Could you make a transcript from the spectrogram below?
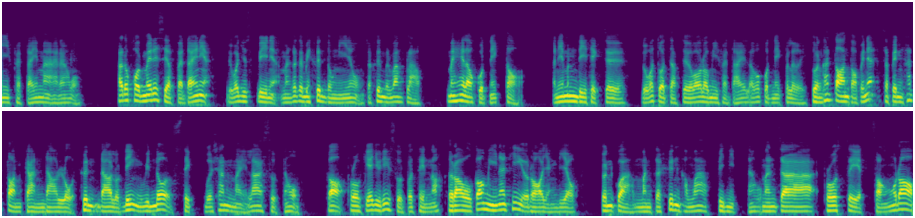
มี flash drive มานะครับผมถ้าทุกคนไม่ได้เสียบ flash drive เนี่ยหรือว่า USB เนี่ยมันก็จะไม่ขึ้นตรงนี้นะผมจะขึ้นเป็นว่างเปล่า ไม่ให้เรากด next ต่อ อันนี้มัน detect เจอหรือว่าตรวจจับเจอว่าเรามีแฟลชไดร์แล้วก็กด next ไปเลย ส่วนขั้นตอนต่อไปเนี้ยจะเป็นขั้นตอนการดาวน์โหลดขึ้น downloading Windows 10 เวอร์ชันใหม่ล่าสุดนะ ครับผมก็ progress อยู่ที่0%เนาะเราก็มีหน้าที่รออย่างเดียว จนกว่ามันจะขึ้นคำว่า finish นะมันจะ process 2 รอบ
